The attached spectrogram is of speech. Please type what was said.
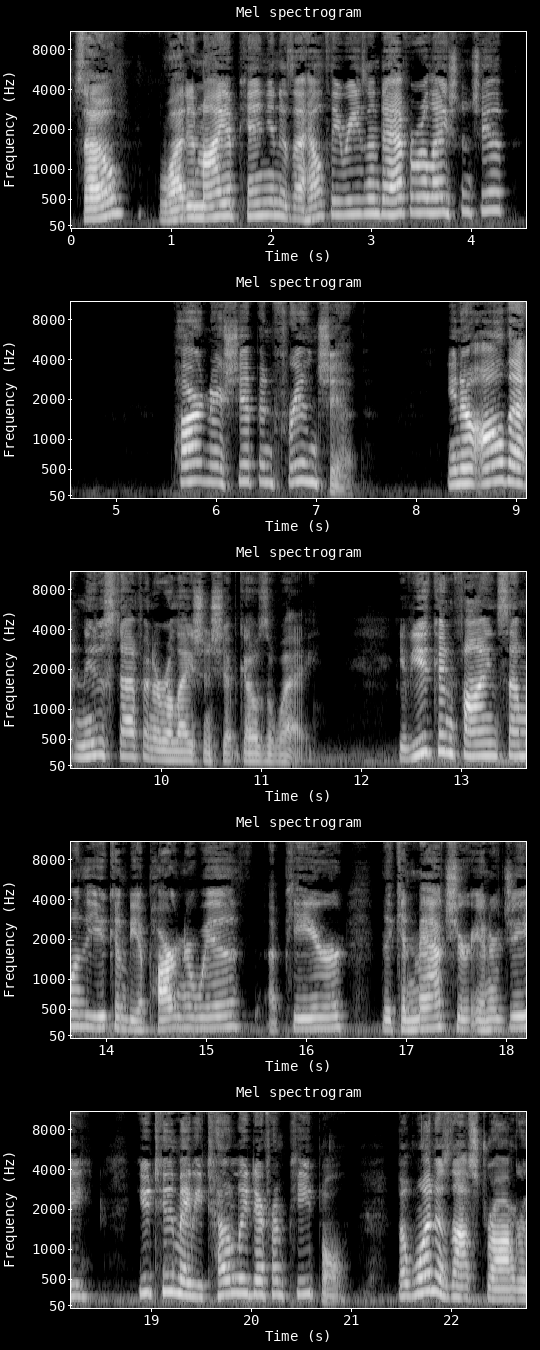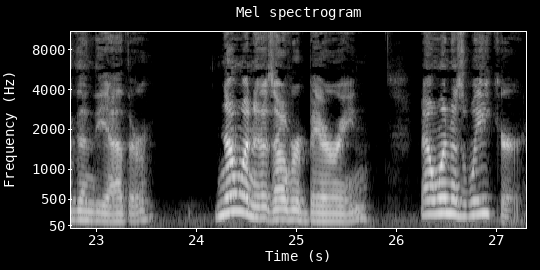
So, what, in my opinion, is a healthy reason to have a relationship? Partnership and friendship. You know, all that new stuff in a relationship goes away. If you can find someone that you can be a partner with, a peer that can match your energy, you two may be totally different people, but one is not stronger than the other. No one is overbearing, no one is weaker.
